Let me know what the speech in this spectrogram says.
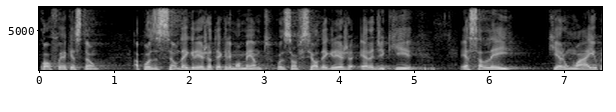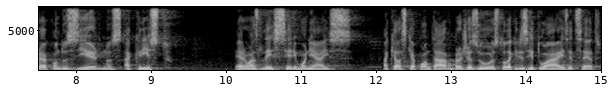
Qual foi a questão? A posição da igreja até aquele momento, a posição oficial da igreja, era de que essa lei, que era um aio para conduzir-nos a Cristo, eram as leis cerimoniais, aquelas que apontavam para Jesus, todos aqueles rituais, etc.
